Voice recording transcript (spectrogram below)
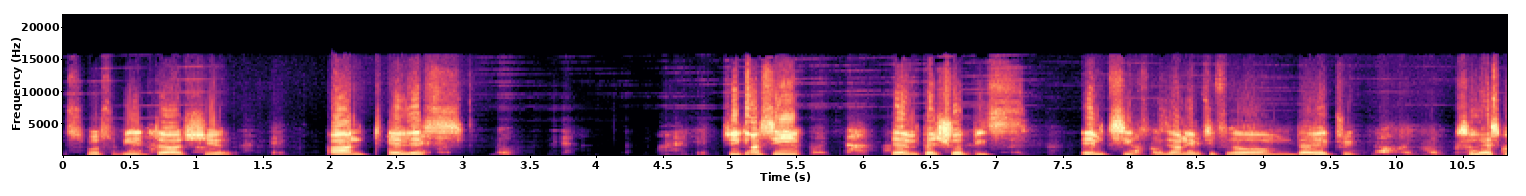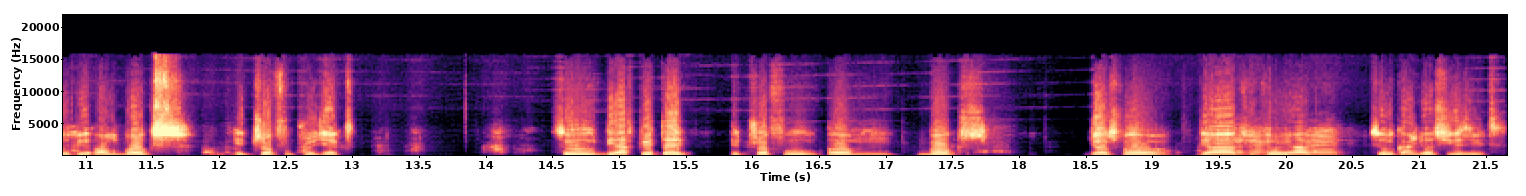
it's supposed to be a dash here and ls so you can see um pet shop is empty is an empty um directory so let's quickly unbox a truffle project. So they have created a truffle um box just for their tutorial. So you can just use it.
